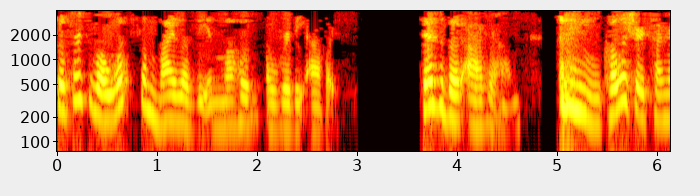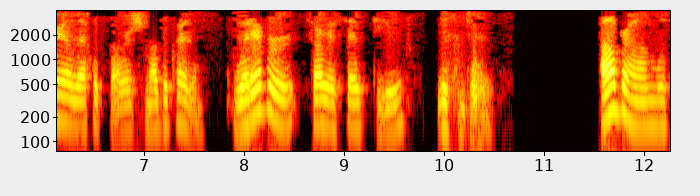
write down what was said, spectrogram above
So first of all, what's the mile of the imahot over the avos? Says about Abraham, whatever Sarah says to you, listen to her. Abraham was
